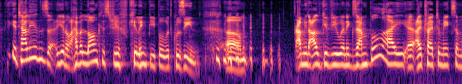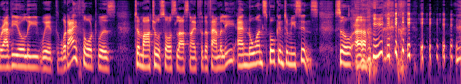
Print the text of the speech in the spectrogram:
I think Italians, uh, you know, have a long history of killing people with cuisine. Um, I mean, I'll give you an example. I uh, I tried to make some ravioli with what I thought was tomato sauce last night for the family, and no one's spoken to me since. So, uh,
